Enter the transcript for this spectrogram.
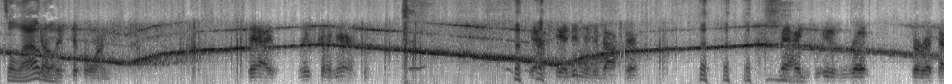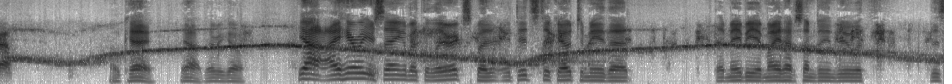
it's a loud No, one. there's different ones. Yeah, he's coming here. yeah, see, I didn't need a doctor. yeah, I just, he just wrote right past. Okay. Yeah, there we go. Yeah, I hear what you're saying about the lyrics, but it did stick out to me that that maybe it might have something to do with this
